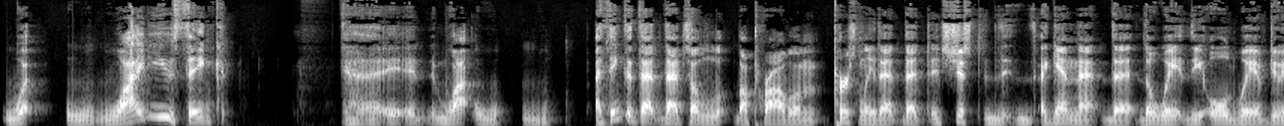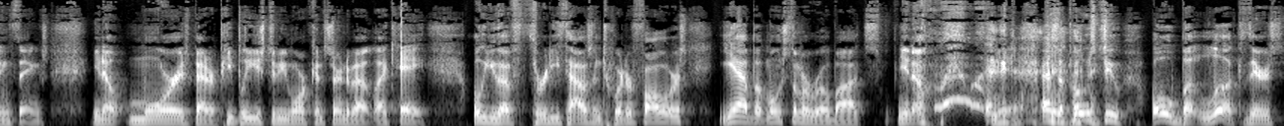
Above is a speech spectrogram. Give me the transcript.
What? Why do you think? Uh, it, what? I think that, that that's a, a problem personally that that it's just again that the the way the old way of doing things. You know more is better. People used to be more concerned about like hey oh you have 30,000 Twitter followers? Yeah but most of them are robots you know? Like, yeah. as opposed to oh but look there's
